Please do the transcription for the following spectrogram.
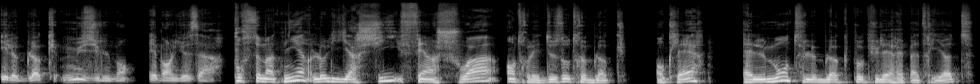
et le bloc musulman et banlieusard. Pour se maintenir, l'oligarchie fait un choix entre les deux autres blocs. En clair, elle monte le bloc populaire et patriote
